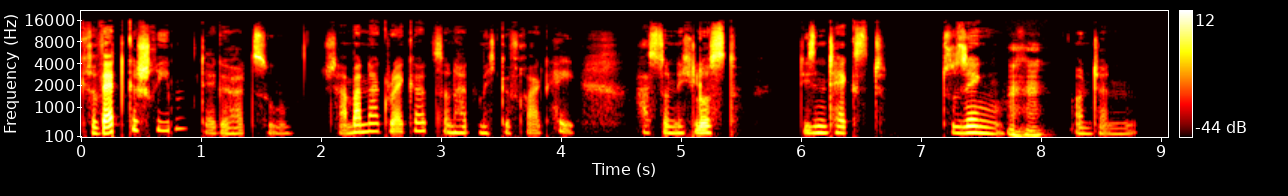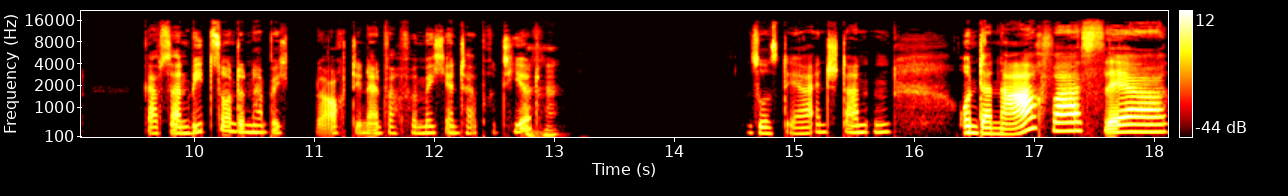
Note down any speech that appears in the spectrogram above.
Crevette geschrieben, der gehört zu Schabernack Records und hat mich gefragt, hey, hast du nicht Lust, diesen Text zu singen? Mhm. Und dann gab es da einen Beat zu und dann habe ich auch den einfach für mich interpretiert. Mhm. So ist der entstanden. Und danach war es sehr,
